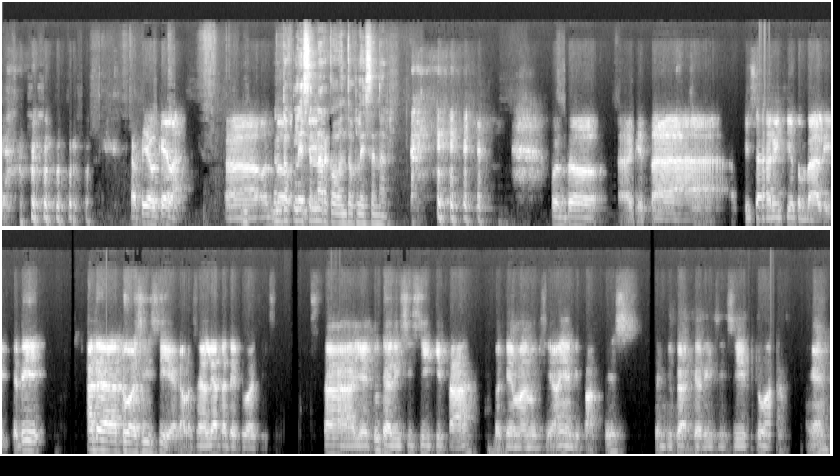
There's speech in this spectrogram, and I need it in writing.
Tapi oke okay lah. Uh, untuk, untuk listener kok, untuk listener. untuk uh, kita bisa review kembali. Jadi ada dua sisi ya, kalau saya lihat ada dua sisi. Uh, yaitu dari sisi kita sebagai manusia yang dibaptis dan juga dari sisi Tuhan. Okay?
